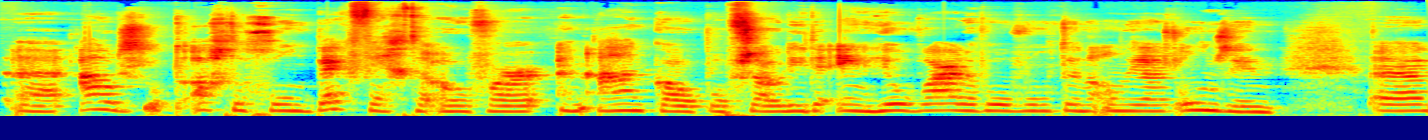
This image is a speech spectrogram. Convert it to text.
Uh, ouders die op de achtergrond bekvechten over een aankoop of zo, die de een heel waardevol vond en de ander juist onzin. Uh,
